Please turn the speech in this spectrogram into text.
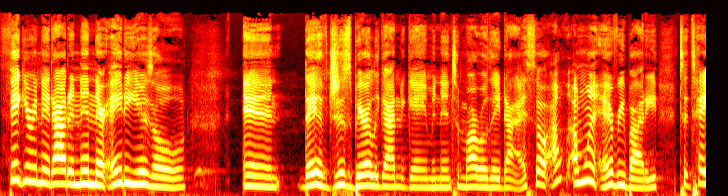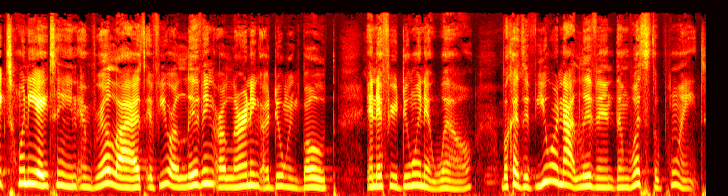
figuring it out, and then they're 80 years old and they have just barely gotten the game and then tomorrow they die. So I, I, want everybody to take 2018 and realize if you are living or learning or doing both and if you're doing it well. Because if you are not living, then what's the point?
